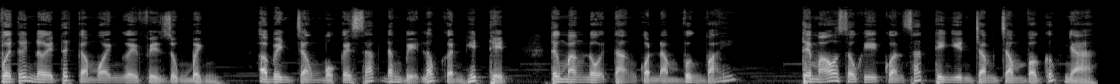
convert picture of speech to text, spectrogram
Vừa tới nơi tất cả mọi người phải dùng mình. Ở bên trong một cây xác đang bị lóc gần hít thịt, từng màng nội tạng còn nằm vương vãi. Thầy máu sau khi quan sát thì nhìn chăm chăm vào góc nhà,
